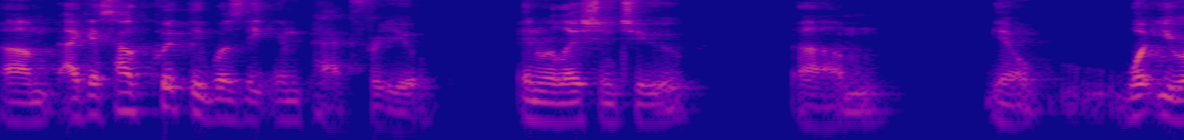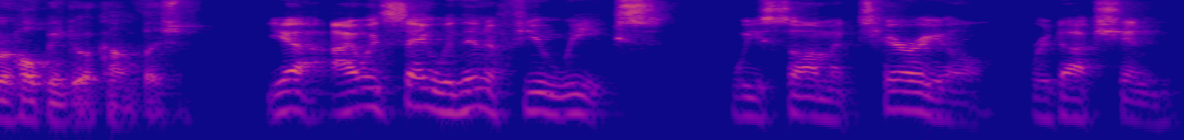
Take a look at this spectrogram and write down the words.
um, I guess how quickly was the impact for you in relation to um, you know what you were hoping to accomplish. Yeah i would say within a few weeks we saw material reduction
